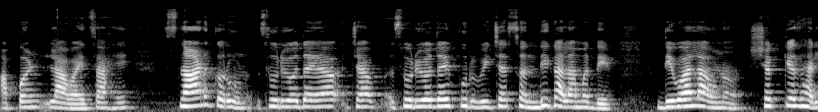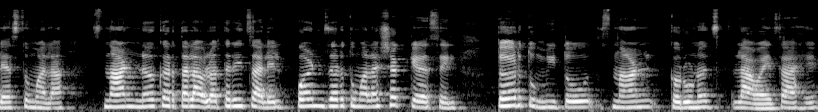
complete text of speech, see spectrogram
आपण लावायचा आहे. स्नान करून सूर्योदयाच्या सूर्योदयपूर्वीच्या संधिकालामध्ये दिवा लावणं शक्य झाल्यास तुम्हाला स्नान न करता लावला तरी चालेल पण जर तुम्हाला शक्य असेल तर तुम्ही तो स्नान करूनच लावायचा आहे.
